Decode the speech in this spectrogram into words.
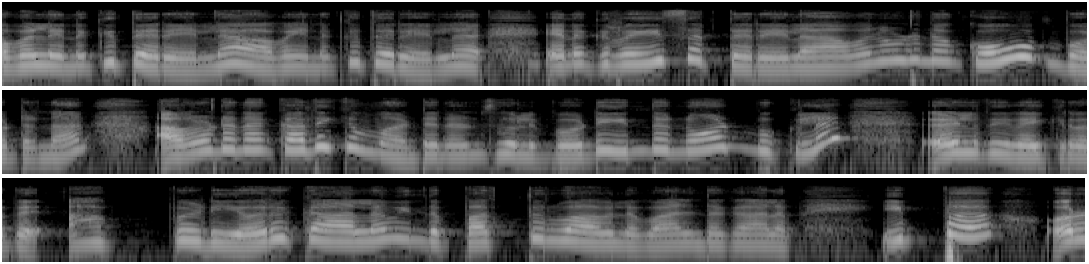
அவள் எனக்கு தெரியல அவள் எனக்கு தெரியல எனக்கு ரேசர் தெரியல அவனோட நான் கோபம் போட்டேன் நான் அவனோட நான் கதைக்க மாட்டேன்னு சொல்லி போட்டு இந்த நோட் புக்கில் எழுதி வைக்கிறது. அப்படி ஒரு காலம் இந்த பத்து ரூபாவில் வாழ்ந்த காலம். இப்போ ஒரு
